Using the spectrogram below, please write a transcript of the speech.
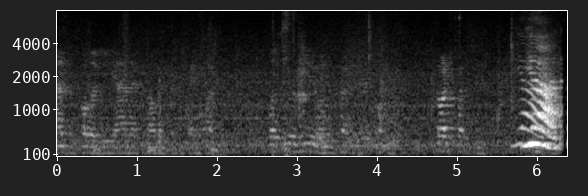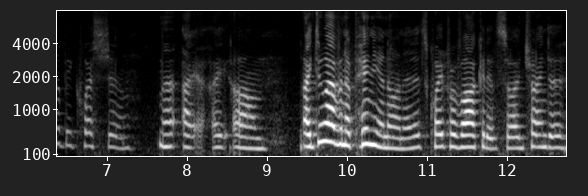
anthropology and economics at the same time. What's your view on the Large question. Yeah, yeah, that's a big question. I, I, um, I do have an opinion on it. It's quite provocative, so I'm trying to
